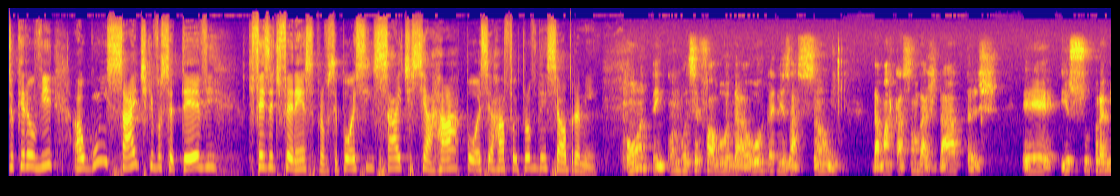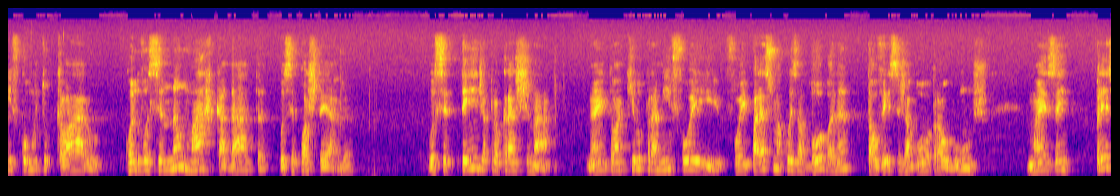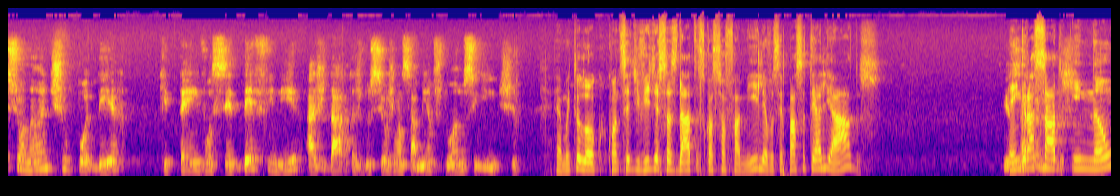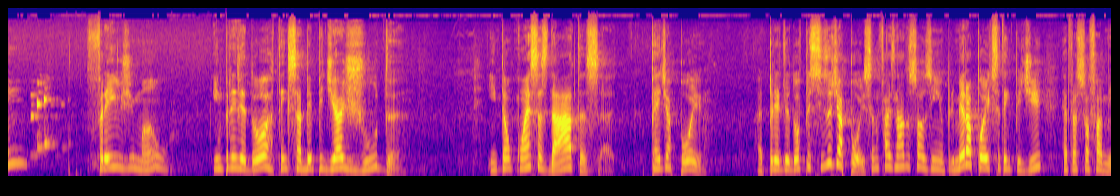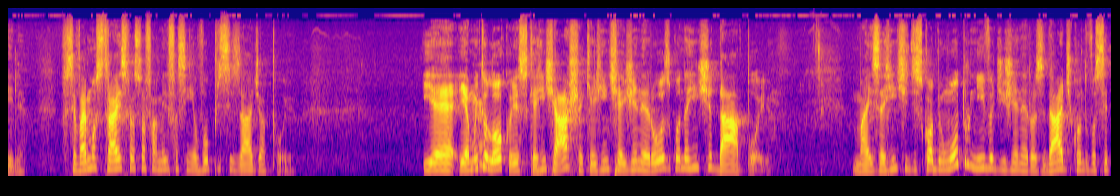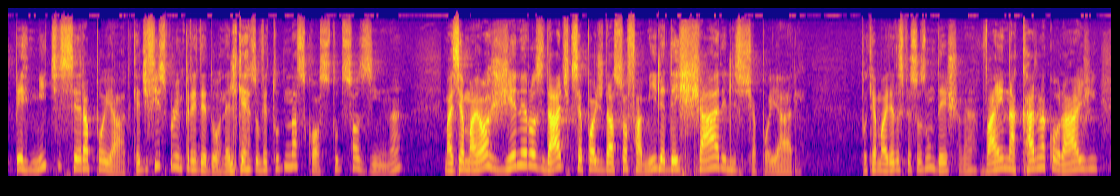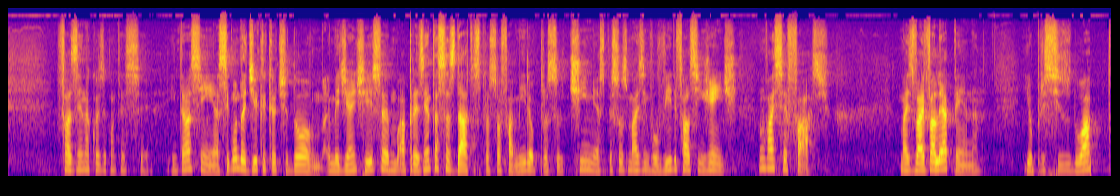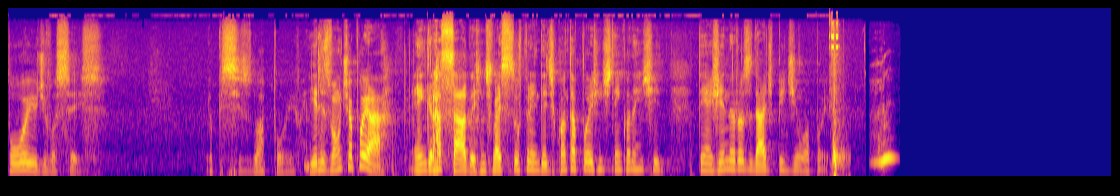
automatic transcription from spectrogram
Eu quero ouvir algum insight que você teve que fez a diferença para você. Pô, esse insight, esse ahá, pô, esse ahá foi providencial para mim. Ontem, quando você falou da organização, da marcação das datas, é, isso para mim ficou muito claro. Quando você não marca a data, você posterga. Você tende a procrastinar. Né? Então aquilo para mim foi, foi, parece uma coisa boba, né? talvez seja boba para alguns, mas é impressionante o poder que tem você definir as datas dos seus lançamentos do ano seguinte. É muito louco. Quando você divide essas datas com a sua família, você passa a ter aliados. Exatamente. É engraçado. E não freios de mão. Empreendedor tem que saber pedir ajuda. Então, com essas datas, pede apoio. O empreendedor precisa de apoio. Você não faz nada sozinho. O primeiro apoio que você tem que pedir é para a sua família. Você vai mostrar isso para a sua família e falar assim: eu vou precisar de apoio. E é, e é muito louco isso, que a gente acha que a gente é generoso quando a gente dá apoio. Mas a gente descobre um outro nível de generosidade quando você permite ser apoiado, que é difícil para o empreendedor, né? ele quer resolver tudo nas costas, tudo sozinho. Né? Mas é a maior generosidade que você pode dar à sua família deixar eles te apoiarem. Porque a maioria das pessoas não deixa, né? Vai na cara e na coragem fazendo a coisa acontecer. Então, assim, a segunda dica que eu te dou, mediante isso, é apresenta essas datas para sua família, para o seu time, as pessoas mais envolvidas, e fala assim, gente, não vai ser fácil, mas vai valer a pena. E eu preciso do apoio de vocês. Eu preciso do apoio. E eles vão te apoiar. É engraçado, a gente vai se surpreender de quanto apoio a gente tem quando a gente tem a generosidade de pedir um apoio.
